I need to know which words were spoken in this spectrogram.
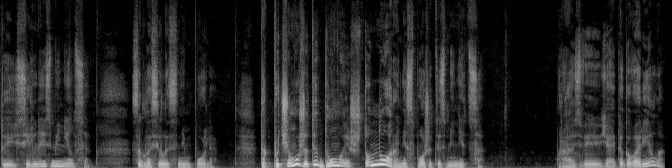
ты сильно изменился», — согласилась с ним Поля. «Так почему же ты думаешь, что Нора не сможет измениться?» «Разве я это говорила?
